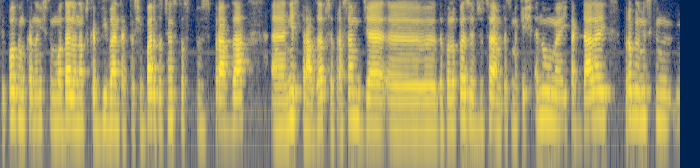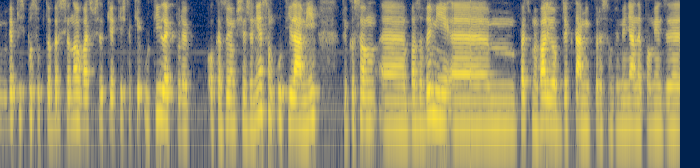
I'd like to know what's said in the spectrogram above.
typowym kanonicznym modelu, na przykład w eventach, to się bardzo często sprawdza, e, nie sprawdza, przepraszam, gdzie e, deweloperzy wrzucają powiedzmy jakieś enumy i tak dalej. Problem jest w tym, w jaki sposób to wersjonować, wszelkie jakieś takie utile, które okazują się, że nie są utilami, tylko są e, bazowymi powiedzmy value objectami, które są wymieniane pomiędzy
